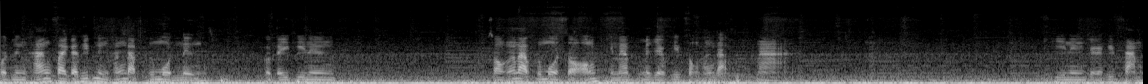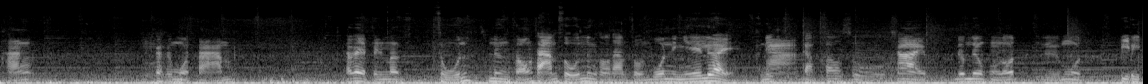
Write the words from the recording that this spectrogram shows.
กดหนึ่งครั้งไฟกระพริบหนึ่งครั้งดับคือโหมดหนึ่งกดไปอีกทีหนึ่ง สองครั้งดับคือโหมดสองเห็นไหมครับมันจะกระพริบสองครั้งดับอ่าอีกทีหนึ่งจะกระพริบสามครั้ง ก็คือโหมดสามแล้วก็จะเป็นมาศูนย์หนึ่งสองสามศูนย์หนึ่งสองสามศูนย์วนอย่างนี้เรื่อยๆอันนี้อ่ากลับเข้าสู่ ใช่เดิมๆของรถหรือโหมดปิด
